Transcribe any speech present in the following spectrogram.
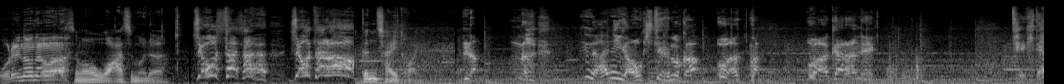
俺の名は什么娃什么的，ジョースターさんジョー太郎。跟财团。な、な、何が起きてるのかわ、わ、わからねえ。敵だ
